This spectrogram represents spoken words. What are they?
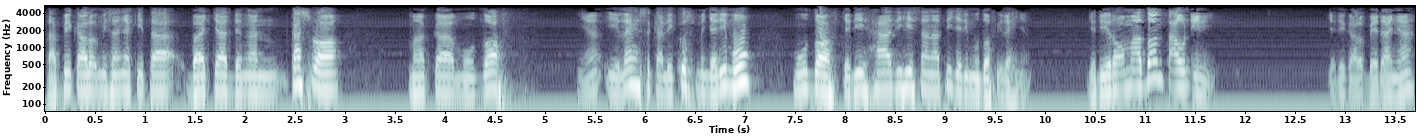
tapi kalau misalnya kita baca dengan kasro maka mudhaf ya ilaih sekaligus menjadi mu mudhaf. Jadi hadhihi sanati jadi mudhaf ilaihnya. Jadi Ramadan tahun ini. Jadi kalau bedanya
